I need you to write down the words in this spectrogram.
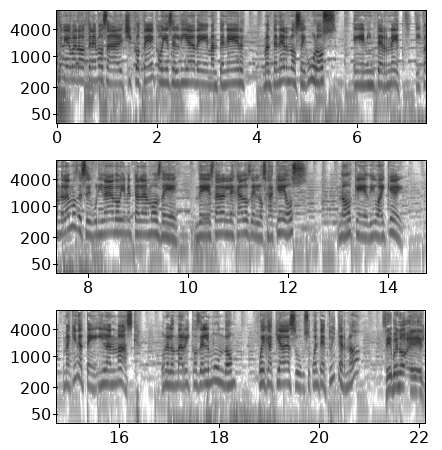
Muy bien, bueno, tenemos al Chicotec. Hoy es el día de mantener, mantenernos seguros en Internet. Y cuando hablamos de seguridad, obviamente hablamos de, de estar alejados de los hackeos, ¿no? Que digo, hay que... Imagínate, Elon Musk, uno de los más ricos del mundo, fue hackeada su, su cuenta de Twitter, ¿no? Sí, bueno, el,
